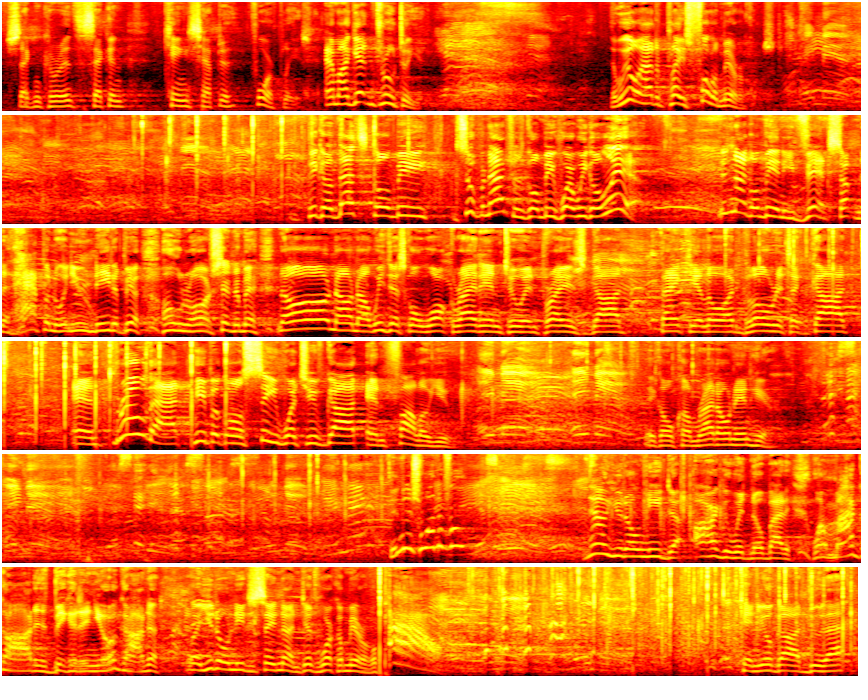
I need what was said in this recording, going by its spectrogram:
Second Corinthians, second Kings chapter 4, please. Am I getting through to you? Yes. That we don't have a place full of miracles. Amen. Because that's going to be, supernatural is going to be where we're going to live. It's not going to be an event, something that happened when you need a bill. Oh, Lord, send a bill. No, no, no. We're just going to walk right into it and praise God. Thank you, Lord. Glory to God. And through that, people are going to see what you've got and follow you. Amen. Amen. They're going to come right on in here. Amen. Yes, it is. Amen. Isn't this wonderful? Yes, it is. Now you don't need to argue with nobody. Well, my God is bigger than your God. Well, you don't need to say nothing. Just work a miracle. Pow! Can your God do that?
